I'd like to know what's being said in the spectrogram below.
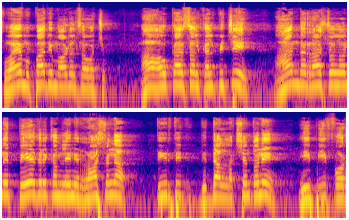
స్వయం ఉపాధి మోడల్స్ అవ్వచ్చు. ఆ అవకాశాలు కల్పించి ఆంధ్ర రాష్ట్రంలోనే పేదరికం లేని రాష్ట్రంగా తీర్చిదిద్దాల లక్ష్యంతోనే ఈ పీ ఫోర్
